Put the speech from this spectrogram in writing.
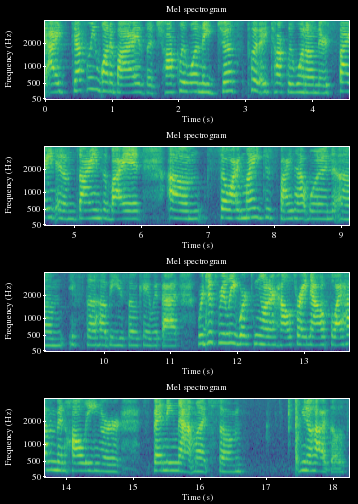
I definitely want to buy the chocolate one. They just put a chocolate one on their site and I'm dying to buy it. Um, so I might just buy that one um, if the hubby is okay with that. We're just really working on our house right now so I haven't been hauling or spending that much. So you know how it goes.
